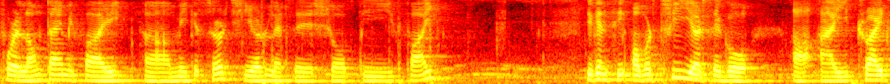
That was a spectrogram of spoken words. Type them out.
for a long time. If I uh, make a search here, let's say Shopify, you can see over three years ago, uh, I tried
